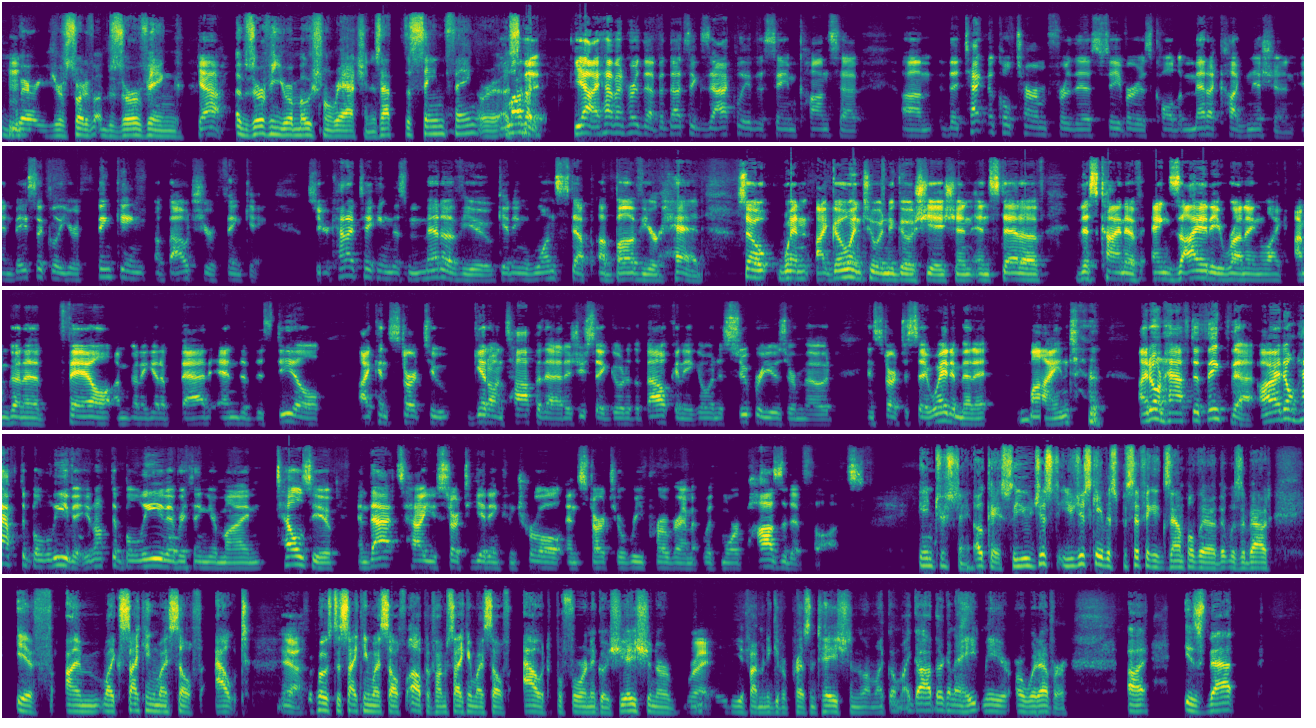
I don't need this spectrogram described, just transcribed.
mm-hmm. where you're sort of observing, yeah, observing your emotional reaction. Is that the same thing, or love it? Yeah, I haven't heard that, but that's exactly the same concept. Um, the technical term for this, Stever, is called metacognition, and basically, you're thinking about your thinking. So you're kind of taking this meta view, getting one step above your head. So when I go into a negotiation, instead of this kind of anxiety running, like I'm going to fail, I'm going to get a bad end of this deal, I can start to get on top of that. As you say, go to the balcony, go into super user mode, and start to say, wait a minute, mind. I don't have to think that. I don't have to believe it. You don't have to believe everything your mind tells you. And that's how you start to get in control and start to reprogram it with more positive thoughts. Interesting. Okay, so you just you just gave a specific example there that was about if I'm like psyching myself out, yeah, as opposed to psyching myself up. If I'm psyching myself out before a negotiation, or right. maybe if I'm going to give a presentation, I'm like, oh my god, they're going to hate me, or, or whatever. Uh, is that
